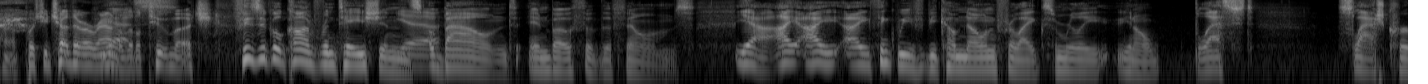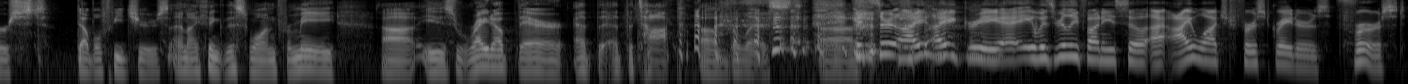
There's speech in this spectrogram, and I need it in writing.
kind of push each other around a little too much. Physical confrontations Yeah. abound in both of the films. Yeah, I, I I think we've become known for like some really, you know, blessed slash cursed double features. And I think this one for me uh, is right up there at the at the top of the list. Uh, It's cer- I, I agree. It was really funny. So I, I watched first graders first,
